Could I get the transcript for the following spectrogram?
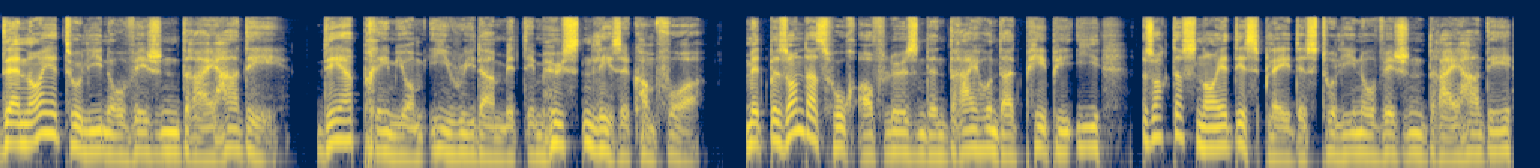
Der neue Tolino Vision 3 HD. Der Premium E-Reader mit dem höchsten Lesekomfort. Mit besonders hochauflösenden 300 ppi sorgt das neue Display des Tolino Vision 3 HD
